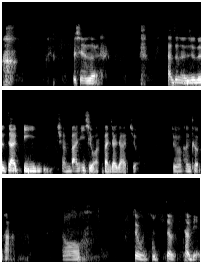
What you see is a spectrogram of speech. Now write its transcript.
这些人，他真的就是在逼全班一起玩扮家家酒，就很可怕。然后，所以我就这特别，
